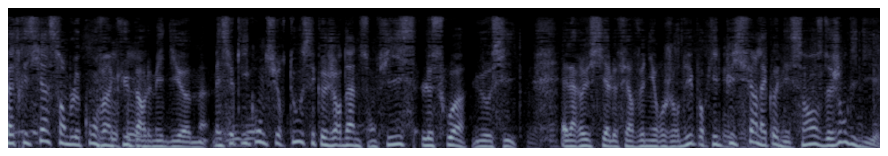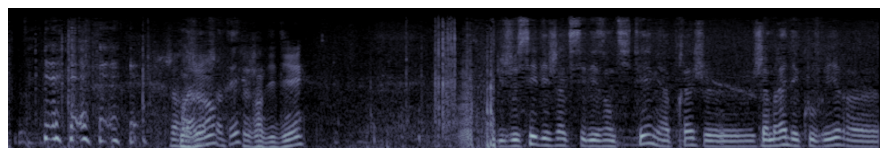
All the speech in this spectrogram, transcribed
Patricia semble convaincue par le médium, mais ce qui compte surtout, c'est que Jordan, son fils, le soit lui aussi. Elle a réussi à le faire venir aujourd'hui pour qu'il puisse faire la connaissance de Jean Didier. Bonjour, Jean Didier. Je sais déjà que c'est des entités, mais après, je- j'aimerais découvrir euh,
